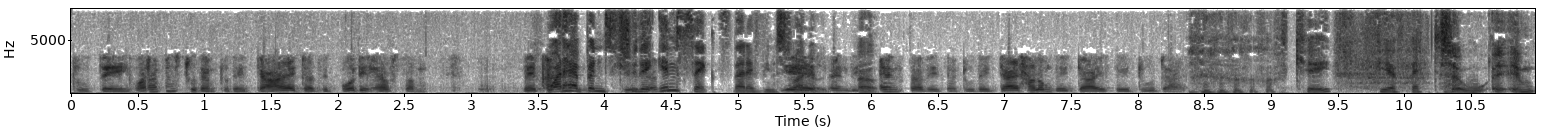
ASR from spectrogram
do they, what happens to them? Do they die? Does the body have some... What happens to the insects that have been Yes, swallowed? and the Oh. ants, are they, do they die? How long do they die if they do die? okay, fear factor. So w- um,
